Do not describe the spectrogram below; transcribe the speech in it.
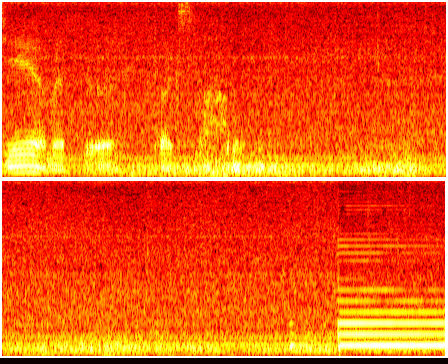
jam at uh, the truck stop. Mm.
